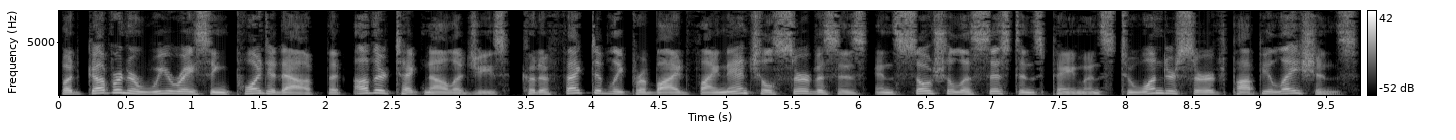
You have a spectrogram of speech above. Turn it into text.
But Governor Weerasinghe pointed out that other technologies could effectively provide financial services and social assistance payments to underserved populations.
